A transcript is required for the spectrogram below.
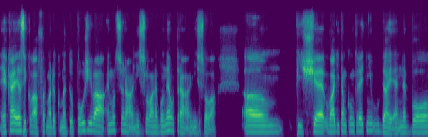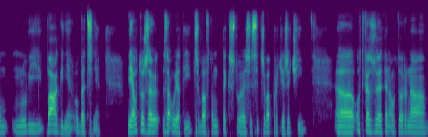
Jaká je jazyková forma dokumentu? Používá emocionální slova nebo neutrální slova? Um, píše, uvádí tam konkrétní údaje nebo mluví vágně, obecně. Je autor zaujatý, třeba v tom textu, jestli si třeba protiřečí. Uh, odkazuje ten autor na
